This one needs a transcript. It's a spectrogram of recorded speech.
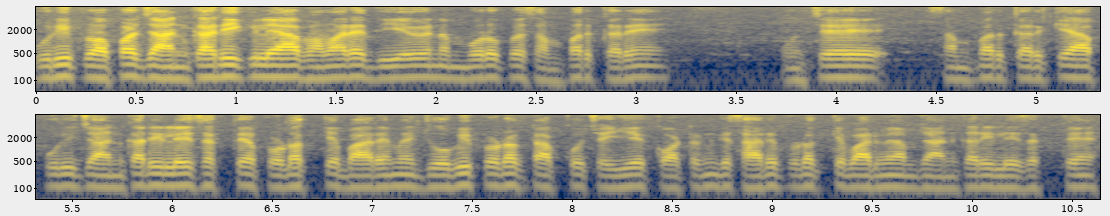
पूरी प्रॉपर जानकारी के लिए आप हमारे दिए हुए नंबरों पर संपर्क करें। उनसे संपर्क करके आप पूरी जानकारी ले सकते हैं प्रोडक्ट के बारे में। जो भी प्रोडक्ट आपको चाहिए, कॉटन के सारे प्रोडक्ट के बारे में आप जानकारी ले सकते हैं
